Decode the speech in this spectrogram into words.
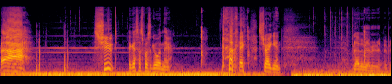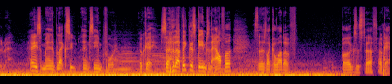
Ah! Shoot! I guess I'm supposed to go in there. okay, let's try again. Blah, blah, blah, blah, blah, blah, blah. Hey, it's a man in a black suit. I didn't see him before. Okay, so I think this game's an alpha, so there's like a lot of bugs and stuff. Okay.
